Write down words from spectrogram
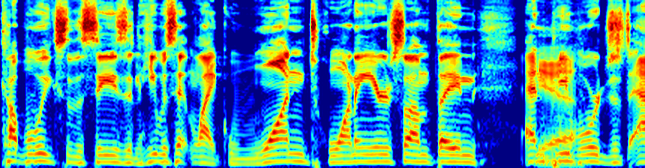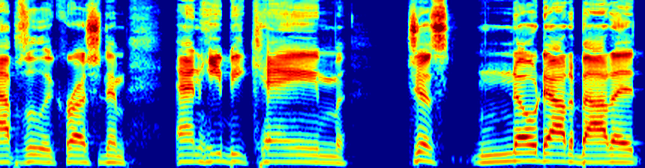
couple weeks of the season, he was hitting like 120 or something, and Yeah. people were just absolutely crushing him. And he became just no doubt about it,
